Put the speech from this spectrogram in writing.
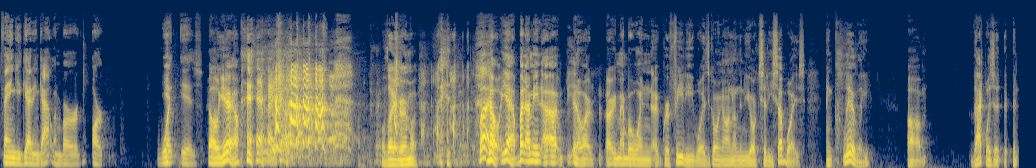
thing you get in Gatlinburg art? What is? Oh yeah. well, thank you very much. But No, yeah, but I mean, uh, you know, I, I remember when uh, graffiti was going on on the New York City subways, and clearly, um, that was a, an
